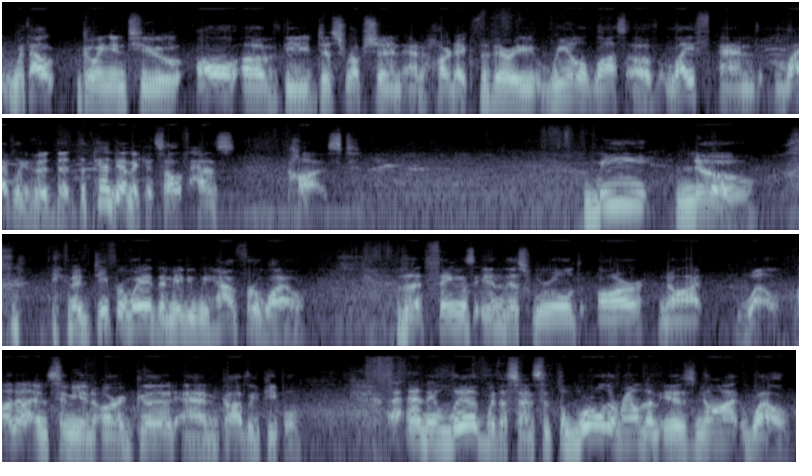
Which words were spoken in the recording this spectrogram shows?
without going into all of the disruption and heartache, the very real loss of life and livelihood that the pandemic itself has caused. We know in a deeper way than maybe we have for a while that things in this world are not well. Anna and Simeon are good and godly people and they live with a sense that the world around them is not well.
